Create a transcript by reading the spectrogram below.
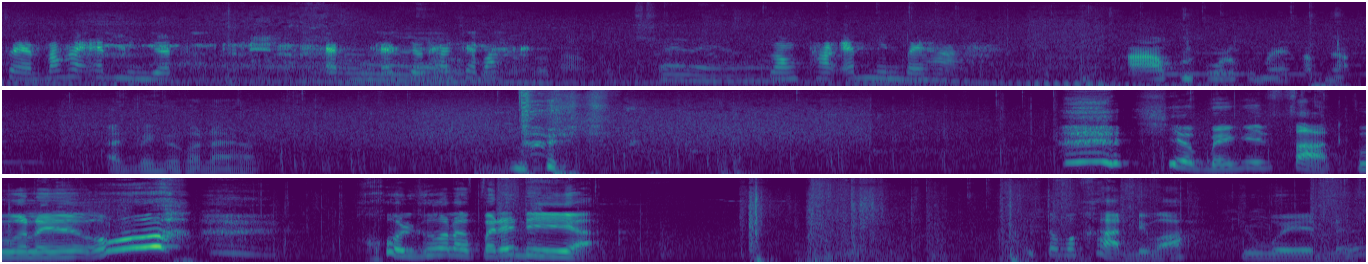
แซนต้องให้แอดมินยศแอดแอดยศให้ใช่ปะใช่แล้วลองทักแอดมินไปค่ะครับคุณโทรแล้วผมไหมครับเนี่ยแอดมินคือคนไหนครับเชี่ยเบงไอสัตว์กูเลยโอ้คนเขากำลังไปได้ดีอะไม่ต้องมาขัดดิวะยูเวนเนอะ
